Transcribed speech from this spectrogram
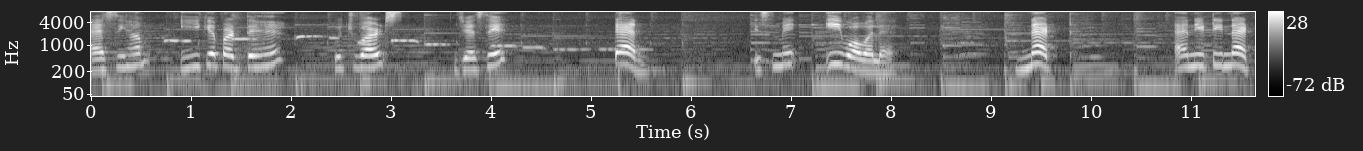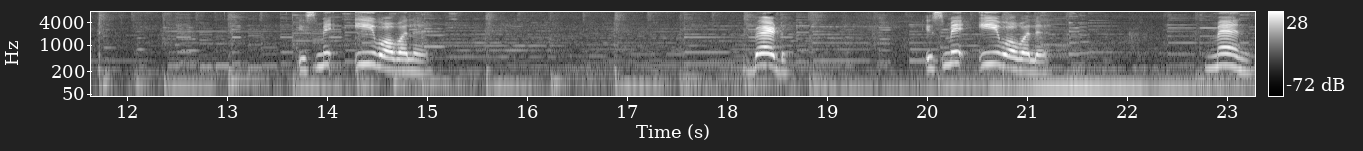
ऐसे हम ई के पढ़ते हैं कुछ वर्ड्स जैसे टेन इसमें ई वॉवल है। Net N E T net इसमें ई वॉवल है। बेड इसमें ई वॉवल है। मैन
